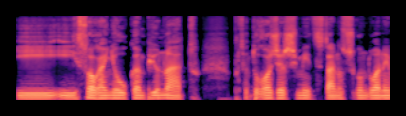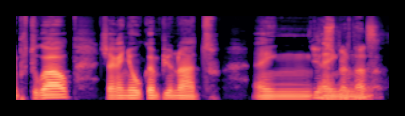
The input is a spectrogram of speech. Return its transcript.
e, e, só ganhou o campeonato. Portanto, o Roger Schmidt está no segundo ano em Portugal, já ganhou o campeonato em. E a em, Supertaça?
